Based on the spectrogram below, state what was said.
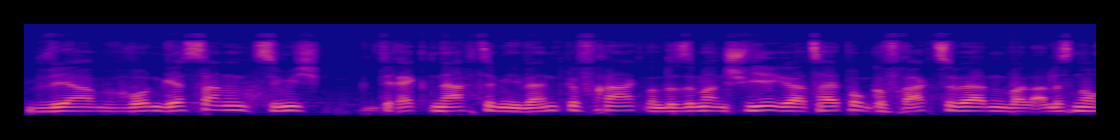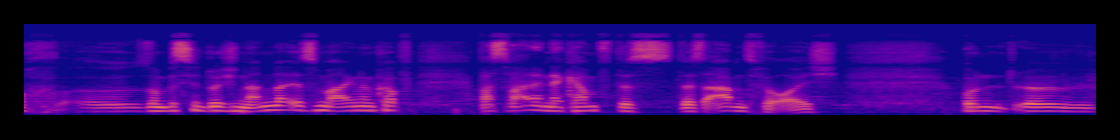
Wir wurden gestern ziemlich direkt nach dem Event gefragt und das ist immer ein schwieriger Zeitpunkt, gefragt zu werden, weil alles noch äh, so ein bisschen durcheinander ist im eigenen Kopf. Was war denn der Kampf des, des Abends für euch? Und äh,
